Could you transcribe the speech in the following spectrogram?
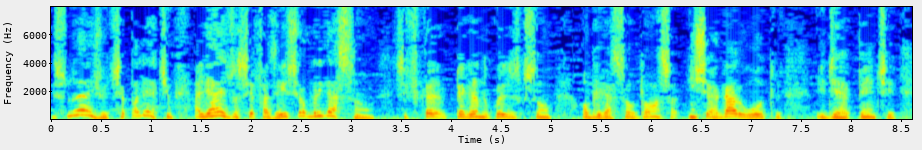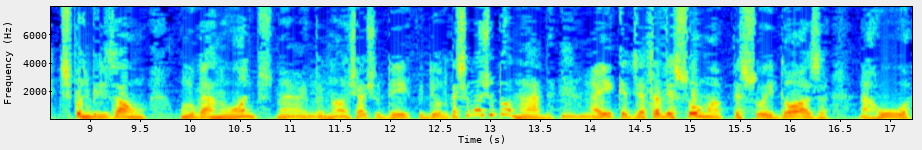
Isso não é ajuda, isso é paliativo. Aliás, você fazer isso é obrigação. Você fica pegando coisas que são obrigação nossa, enxergar o outro e de repente disponibilizar um, um lugar no ônibus, né? Uhum. Aí eu, não, já ajudei, dei o lugar. Você não ajudou nada. Uhum. Aí, quer dizer, atravessou uma pessoa idosa na rua,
